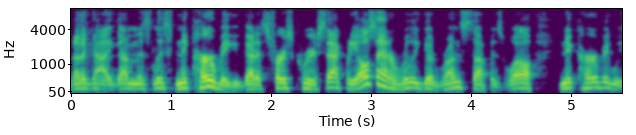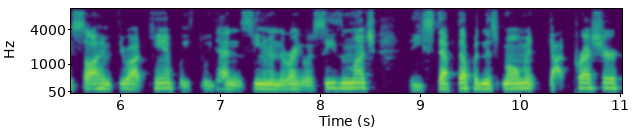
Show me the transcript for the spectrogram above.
Another guy got on this list, Nick Herbig, who got his first career sack, but he also had a really good run stuff as well. Nick Herbig, we saw him throughout camp. We, we hadn't seen him in the regular season much. He stepped up in this moment, got pressure,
